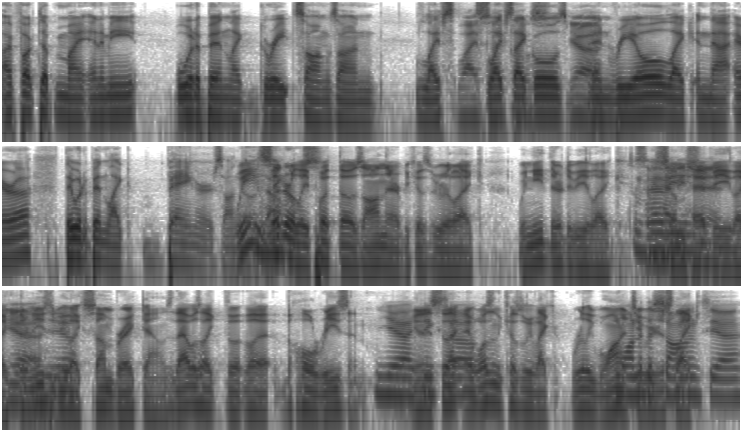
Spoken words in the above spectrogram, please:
I fucked up my enemy would have been like great songs on life Life life, Cycles, cycles, yeah. and real like in that era they would have been like bangers on we those literally albums. put those on there because we were like, we need there to be like Some some, heavy heavy, shit. like there needs to be like some breakdowns. That was like the the, the whole reason. Yeah, I You know, think it's like- it wasn't because we like really wanted, Wanted to. We the were just songs, like, yeah.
